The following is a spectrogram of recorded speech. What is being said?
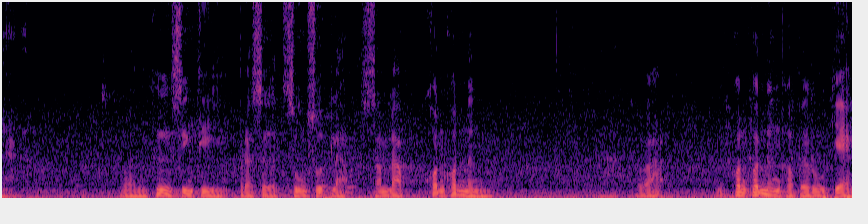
เนี่ยวันคือสิ่งที่ประเสริฐสูงสุดแล้วสำหรับคนคนหนึ่งว่าคนคนหนึ่งเขาไปรู้แจ้ง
